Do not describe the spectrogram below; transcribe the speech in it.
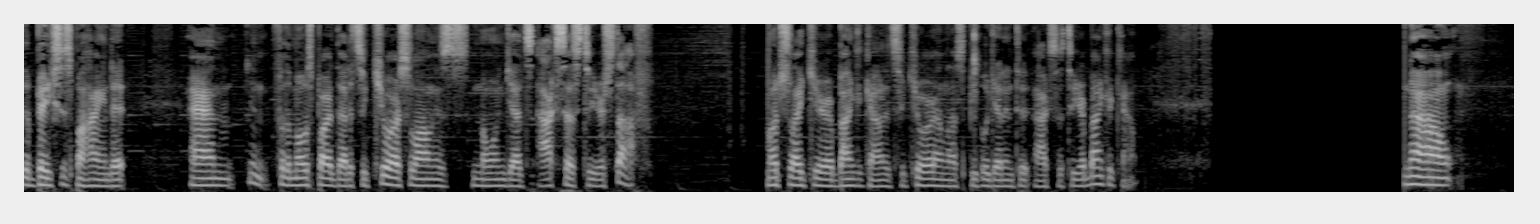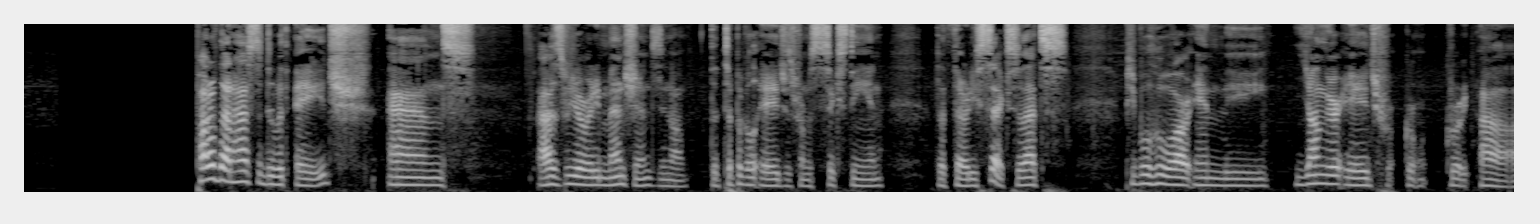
the basis behind it, and you know, for the most part, that it's secure so long as no one gets access to your stuff. Much like your bank account, it's secure unless people get into access to your bank account. Now, part of that has to do with age, and as we already mentioned, you know, the typical age is from 16 to 36. So that's people who are in the younger age uh,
